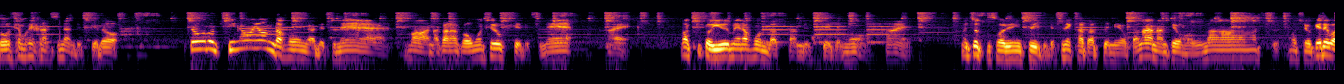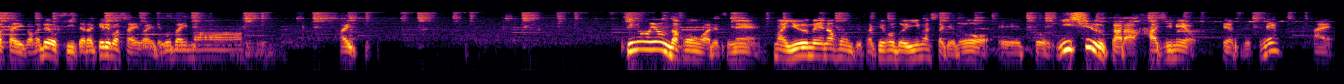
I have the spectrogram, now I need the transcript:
どうでもいい話なんですけど、ちょうど昨日読んだ本がですね、まあなかなか面白くてですね、はい。まあ結構有名な本だったんですけれども、はい。ちょっとそれについてですね、語ってみようかななんて思います。もしよければ最後までお聞きいただければ幸いでございます。はい。昨日読んだ本はですね、まあ有名な本って先ほど言いましたけど、えっ、と、イシューから始めようってやつですね。はい。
